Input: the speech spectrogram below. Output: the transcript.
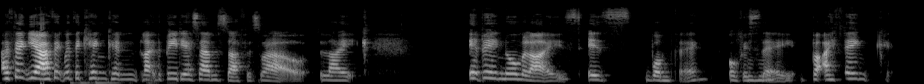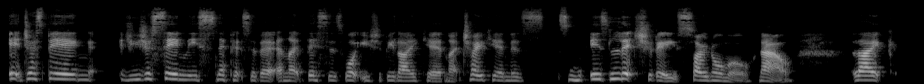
I think yeah, I think with the kink and like the BDSM stuff as well, like it being normalized is one thing, obviously, but I think it just being you just seeing these snippets of it and like this is what you should be liking, like choking is is literally so normal now. Like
